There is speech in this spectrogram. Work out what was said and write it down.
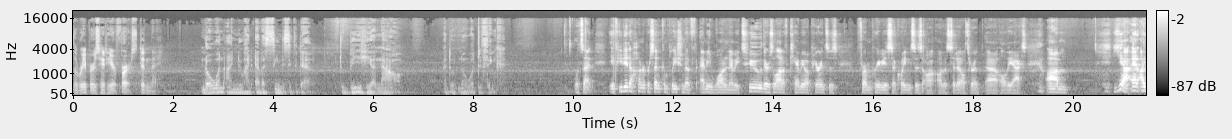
The Reapers hit here first, didn't they? No one I knew had ever seen the Citadel. To be here now, I don't know what to think. What's that? If you did 100% completion of ME1 and ME2, there's a lot of cameo appearances from previous acquaintances on, on the Citadel throughout uh, all the acts. Um, yeah, and I,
